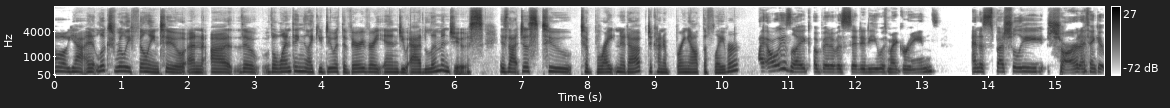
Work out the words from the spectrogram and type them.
Oh yeah, and it looks really filling too. And uh, the the one thing like you do at the very very end, you add lemon juice. Is that just to to brighten it up to kind of bring out the flavor? I always like a bit of acidity with my greens, and especially chard. I think it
